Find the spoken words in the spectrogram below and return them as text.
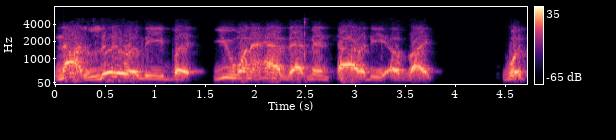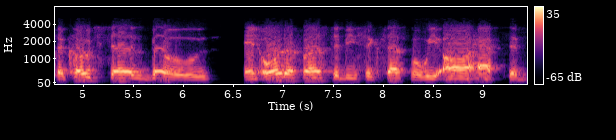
not literally, but you want to have that mentality of like what the coach says goes. In order for us to be successful, we all have to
